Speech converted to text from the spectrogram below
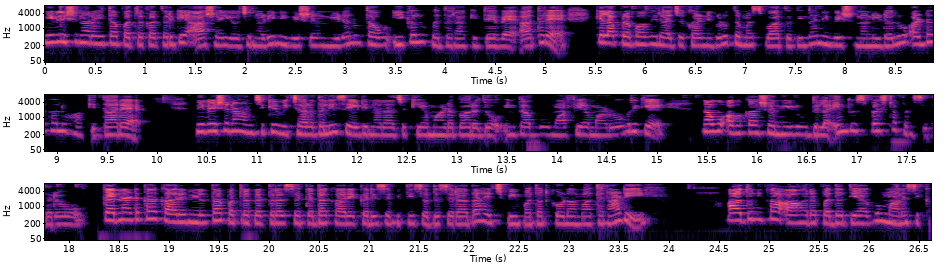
ನಿವೇಶನ ರಹಿತ ಪತ್ರಕರ್ತರಿಗೆ ಆಶಯ ಯೋಜನೆಯಡಿ ನಿವೇಶನ ನೀಡಲು ತಾವು ಈಗಲೂ ಬದ್ಧರಾಗಿದ್ದೇವೆ. ಆದರೆ, ಕೆಲ ಪ್ರಭಾವಿ ರಾಜಕಾರಣಿಗಳು ತಮ್ಮ ಸ್ವಾರ್ಥದಿಂದ ನಿವೇಶನ ನೀಡಲು ಅಡ್ಡಗಾಲು ಹಾಕಿದ್ದಾರೆ. ನಿವೇಶನ ಹಂಚಿಕೆ ವಿಚಾರದಲ್ಲಿ ಸೇಡಿನ ರಾಜಕೀಯ ಮಾಡಬಾರದು. ಇಂತಹ ಭೂ ಮಾಫಿಯಾ ಮಾಡುವವರಿಗೆ ನಾವು ಅವಕಾಶ ನೀಡುವುದಿಲ್ಲ ಎಂದು ಸ್ಪಷ್ಟಪಡಿಸಿದರು. ಕರ್ನಾಟಕ ಕಾರ್ಯನಿರತ ಪತ್ರಕರ್ತರ ಸಂಘದ ಕಾರ್ಯಕಾರಿ ಸಮಿತಿ ಸದಸ್ಯರಾದ ಎಚ್ ಪಿ ಮದನ್ಗೌಡ ಮಾತನಾಡಿ ಆಧುನಿಕ ಆಹಾರ ಪದ್ಧತಿ ಹಾಗೂ ಮಾನಸಿಕ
